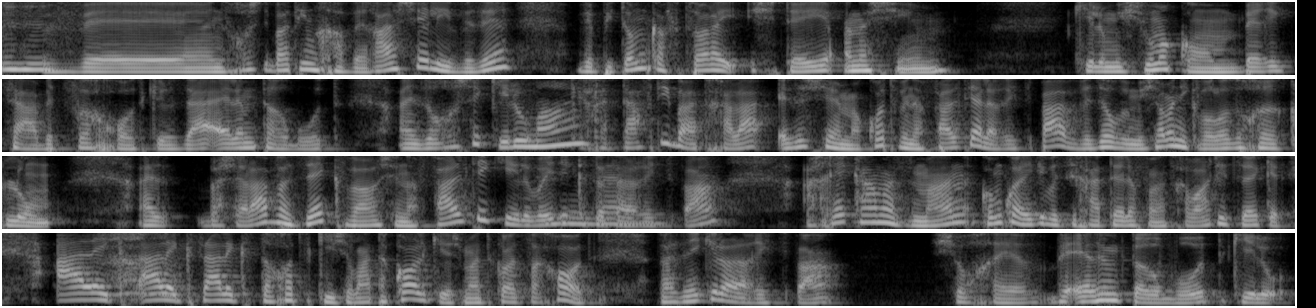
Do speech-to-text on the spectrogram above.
ואני זוכר שדיברתי עם חברה שלי וזה, ופתאום קפצו עליי שתי אנשים, כאילו משום מקום, בריצה, בצרחות, כאילו זה היה הלם תרבות. אני זוכר שכאילו, מה? חטפתי בהתחלה איזה שהם מכות ונפלתי על הרצפה, וזהו, ומשם אני כבר לא זוכר כלום. אז בשלב הזה כבר, שנפלתי, כאילו, והייתי קצת על. הרצפה, אחרי כמה זמן, קודם כל הייתי בשיחת טלפון, אז חברה שלי צועקת, אלכס, אלכס, אלכס, צרחות, כי היא שומעת הכל, כי היא שומעת כל הצרחות. ואז אני כאילו על הרצפה, שוכב, בהלם תרבות, כאילו,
